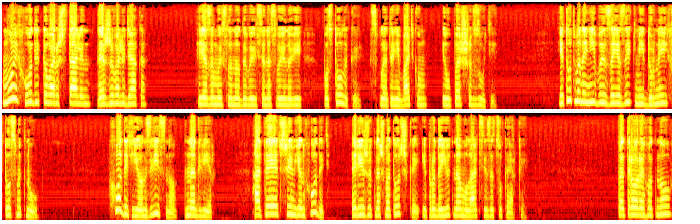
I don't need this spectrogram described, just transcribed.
Мой ходить, товариш Сталін, теж жива людяка. Я замислено дивився на свої нові постолики, сплетені батьком і уперше взуті. І тут мене ніби за язик мій дурний хто смикнув. Ходить йон, звісно, на двір, а те, чим йон ходить, ріжуть на шматочки і продають нам у лавці за цукерки. Петро реготнув,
